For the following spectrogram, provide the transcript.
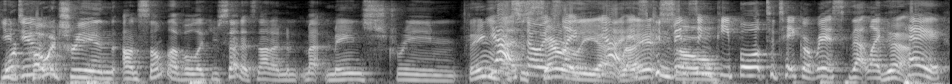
you or do poetry, and on some level, like you said, it's not a ma- mainstream thing yeah, so it's like necessarily yet, yeah, right? it's convincing So- people to take a risk that like, Yeah. hey,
